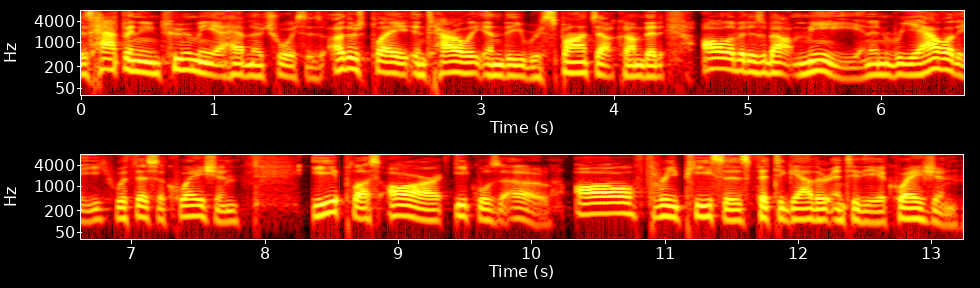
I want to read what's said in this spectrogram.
is happening to me. I have no choices. Others play entirely in the response outcome that all of it is about me. And in reality, with this equation, E plus R equals O. All three pieces fit together into the equation.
